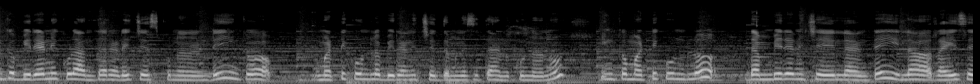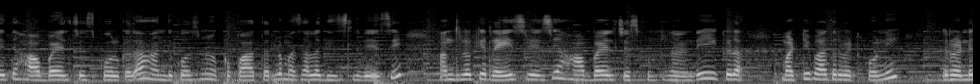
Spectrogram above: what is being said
ఇంకా బిర్యానీ కూడా అంతా రెడీ చేసుకున్నానండి. ఇంకా మట్టి కుండలో బిర్యానీ చేద్దామనేసి అయితే అనుకున్నాను. ఇంకా మట్టి కుండలో దమ్ బిర్యానీ చేయాలంటే ఇలా రైస్ అయితే హాఫ్ బాయిల్ చేసుకోవాలి కదా. అందుకోసమే ఒక పాత్రలో మసాలా దినుసులు వేసి అందులోకి రైస్ వేసి హాఫ్ బాయిల్ చేసుకుంటున్నానండి ఇక్కడ మట్టి పాత్ర పెట్టుకొని రెండు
